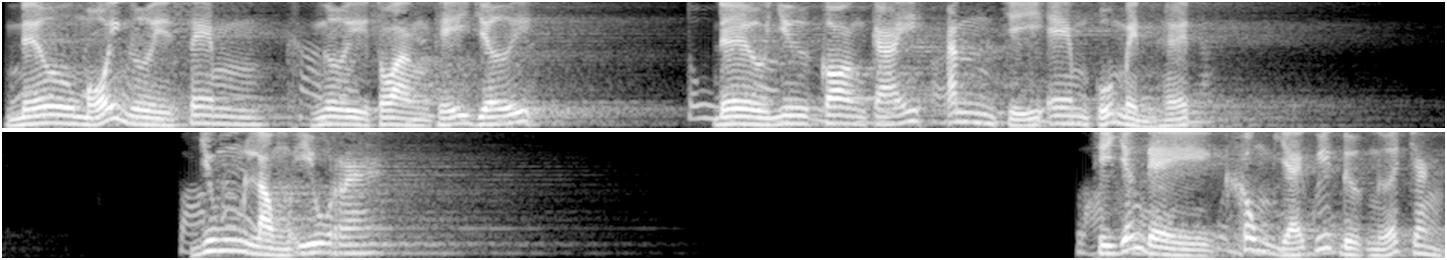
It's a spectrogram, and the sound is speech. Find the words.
Nếu mỗi người xem Người toàn thế giới, Đều như con cái anh chị em của mình hết. Dung lòng yêu ra Thì vấn đề không giải quyết được nữa chăng?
